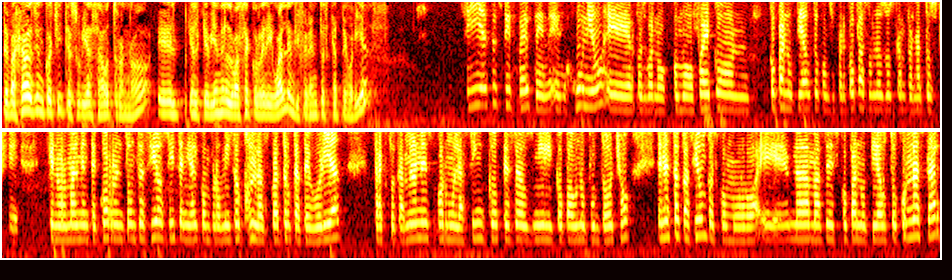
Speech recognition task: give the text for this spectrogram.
te bajabas de un coche y te subías a otro, ¿no? ¿El, el que viene lo vas a correr igual en diferentes categorías? Sí, ese Speedfest en, junio, eh, pues bueno, como fue con Copa Nutiauto, con Supercopa, son los dos campeonatos que, normalmente corro, entonces sí o sí tenía el compromiso con las cuatro categorías, tractocamiones, Fórmula 5, TC2000 y Copa 1.8. En esta ocasión, pues como eh, nada más es Copa Nutiauto con NASCAR,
